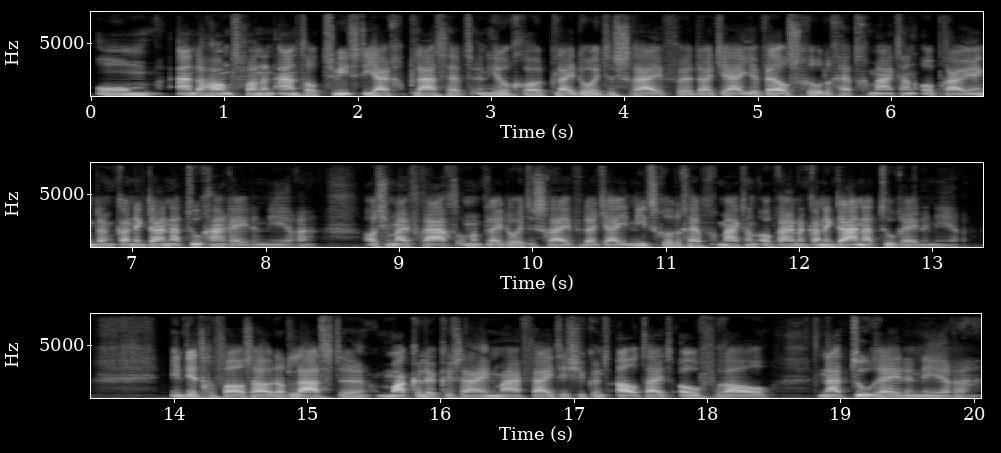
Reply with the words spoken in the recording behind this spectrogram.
om aan de hand van een aantal tweets die jij geplaatst hebt... een heel groot pleidooi te schrijven dat jij je wel schuldig hebt gemaakt aan opruiing... dan kan ik daar naartoe gaan redeneren. Als je mij vraagt om een pleidooi te schrijven dat jij je niet schuldig hebt gemaakt aan opruiing... dan kan ik daar naartoe redeneren. In dit geval zou dat laatste makkelijker zijn. Maar feit is, je kunt altijd overal naartoe redeneren.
